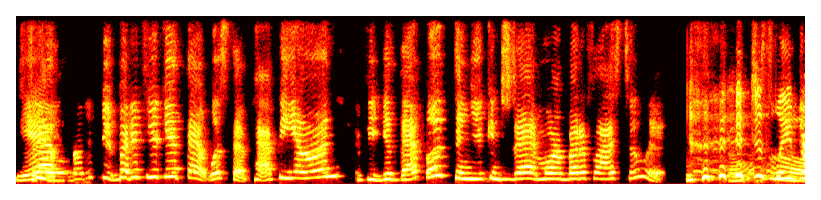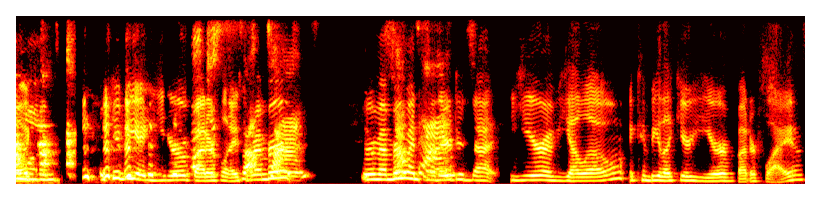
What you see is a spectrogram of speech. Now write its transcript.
Yeah, So- but if you but if you get that, what's that Papillon? If you get that book, then you can just add more butterflies to it. just leave oh. the Oh. ones. It could be a year of butterflies. Remember? Sometimes. Remember when Heather did that year of yellow? It can be like your year of butterflies.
